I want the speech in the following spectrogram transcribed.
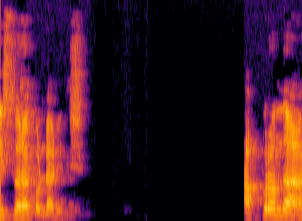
ஈஸ்வரா கொண்டாடிடுச்சு. அப்புறம்தான்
